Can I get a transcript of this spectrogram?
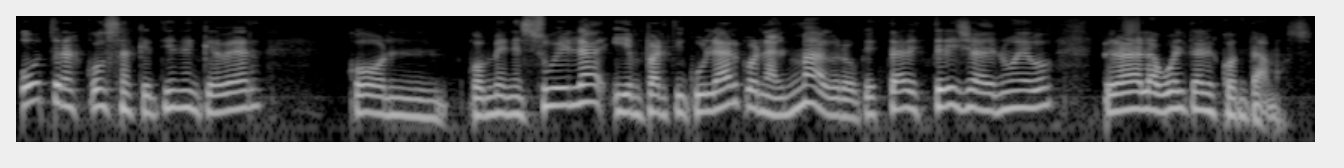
otras cosas que tienen que ver con, con, Venezuela y en particular con Almagro, que está de estrella de nuevo, pero a la vuelta les contamos.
